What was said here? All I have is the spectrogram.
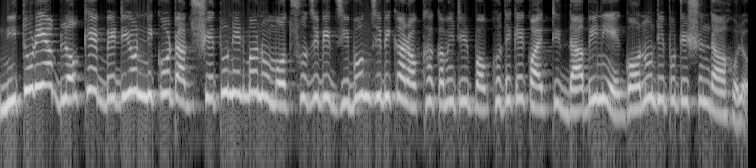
নিতুরিয়া ব্লকে বেডিওর নিকট আজ সেতু নির্মাণ ও মৎস্যজীবী জীবন জীবিকা রক্ষা কমিটির পক্ষ থেকে কয়েকটি দাবি নিয়ে গণ ডেপুটেশন দেওয়া হলো।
